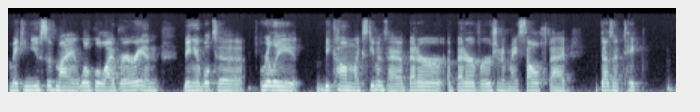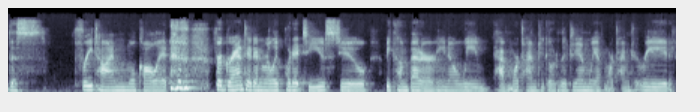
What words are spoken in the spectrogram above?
making use of my local library and being able to really become, like Stephen said, a better, a better version of myself that doesn't take this free time, we'll call it, for granted and really put it to use to become better. You know, we have more time to go to the gym, we have more time to read,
